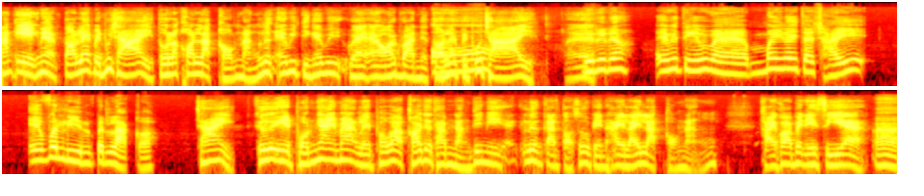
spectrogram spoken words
นางเอกเนี่ยตอนแรกเป็นผู้ชายตัวละครหลักของหนังเรื่อง Everything Everywhere All at Once เนี่ยตอนแรกเป็นผู้ชายเออเดี๋ยวเดี๋ยวเดี๋ยว everything everywhere ไม่ได้จะใช้เอเวอร์ลีนเป็นหลักเหรอ ใช่ คือเหตุผลง่ายมากเลย เพราะว่าเขาจะทำหนังที่มีเรื่องการต่อสู้เป็นไฮไลท์หลักของหนัง ขายความเป็นเอเชีย อ่า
